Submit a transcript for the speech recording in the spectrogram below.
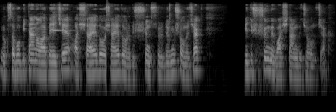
Yoksa bu biten ABC aşağıya doğru aşağıya doğru düşüşün sürdürmüş olacak. Bir düşüşün mü başlangıcı olacak?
